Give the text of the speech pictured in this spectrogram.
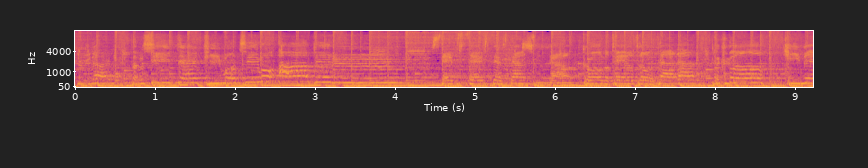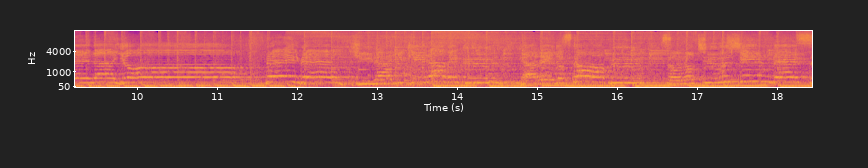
くらい。楽しいって気持ちを上げる。 step step step dancin'なこの手を取ったら覚悟決めなよ。 baby きらりきらめく。 kaleidoscope。その中心でさ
